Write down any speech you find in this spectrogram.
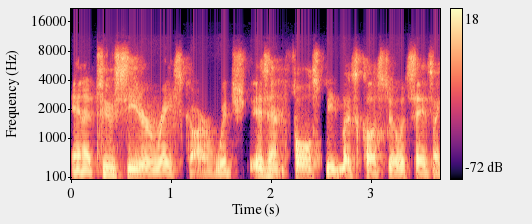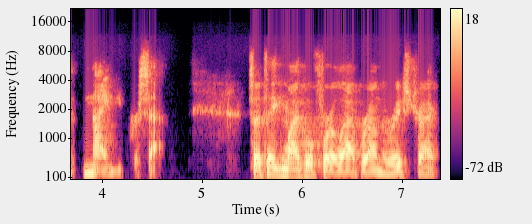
in a two seater race car, which isn't full speed, but it's close to it. Let's say it's like 90%. So I take Michael for a lap around the racetrack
